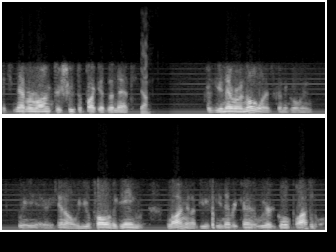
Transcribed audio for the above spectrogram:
It's never wrong to shoot the puck at the net. Yeah. Because you never know when it's going to go in. We, you know, you follow the game long enough, you see every kind of weird goal possible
